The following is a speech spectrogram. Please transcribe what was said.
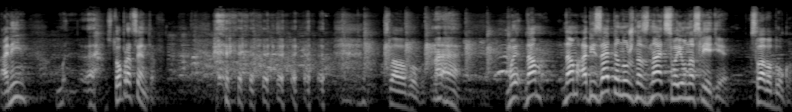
Аминь. Э, сто процентов. Слава Богу. Мы, нам, нам обязательно нужно знать свое наследие. Слава Богу.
